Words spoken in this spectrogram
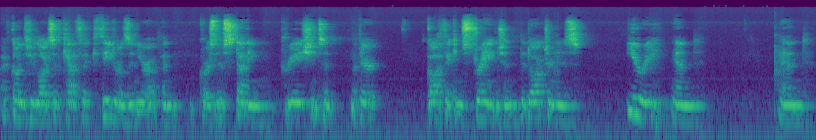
I've gone through lots of Catholic cathedrals in Europe, and of course they're stunning creations, and but they're Gothic and strange, and the doctrine is eerie and and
